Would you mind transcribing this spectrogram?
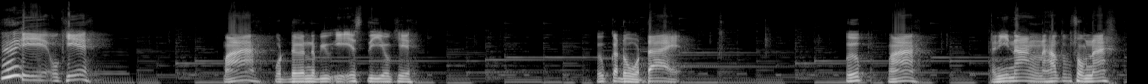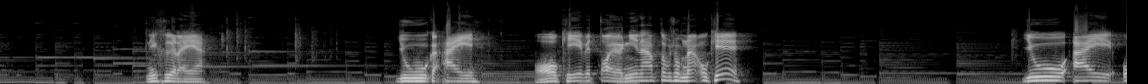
เฮ้ยโอเค มากดเดิน W A S D โอเคปึ๊บกระโดดได้ปึ๊บมา อันนี้นั่งนะครับท่านผู้ชมนะ นี่คืออะไรอะ U กับ I อ๋อโอเคไปต่อยอย่างนี้นะครับท่านผู้ชมนะ โอเค U I O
